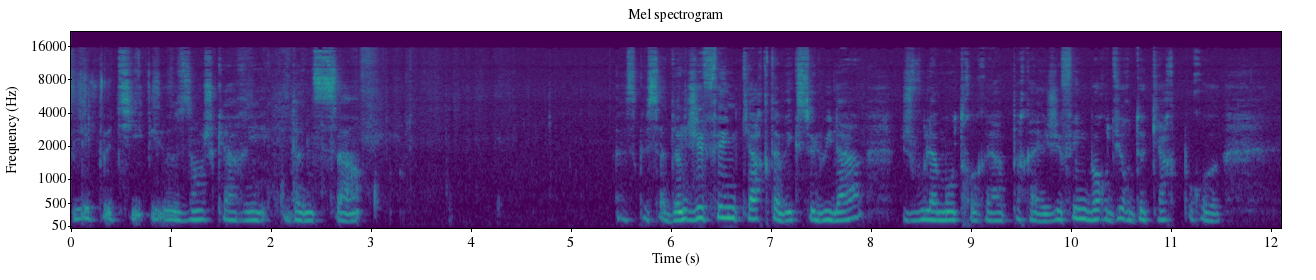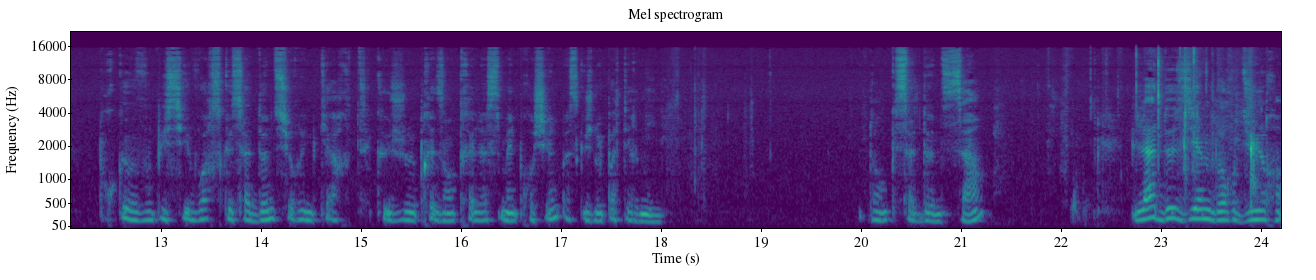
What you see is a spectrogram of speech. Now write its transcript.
les petits losanges carrés donnent ça. Est-ce que ça donne? J'ai fait une carte avec celui-là. Je vous la montrerai après. J'ai fait une bordure de carte pour... Euh, pour que vous puissiez voir ce que ça donne sur une carte que je présenterai la semaine prochaine parce que je ne l'ai pas terminé. Donc ça donne ça. La deuxième bordure,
